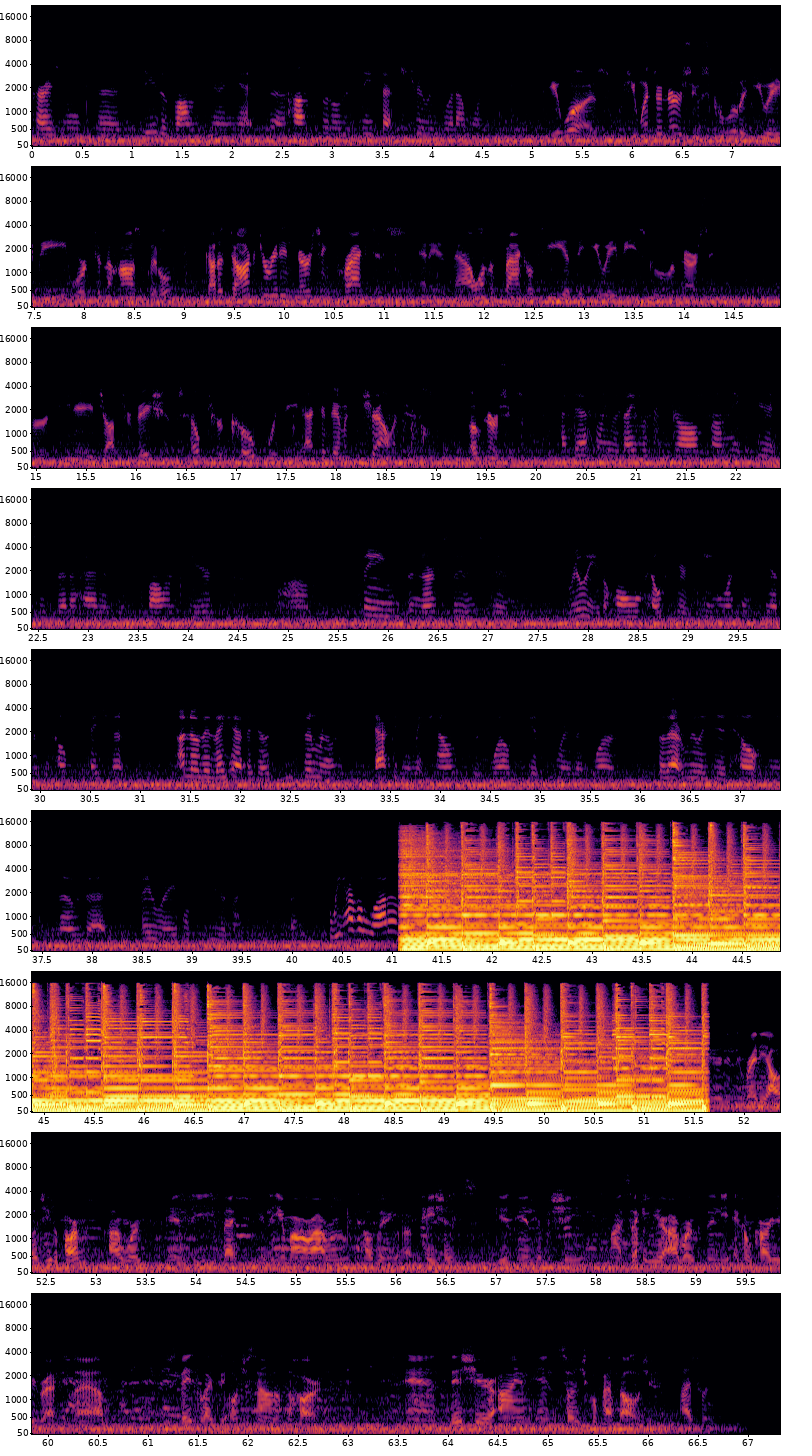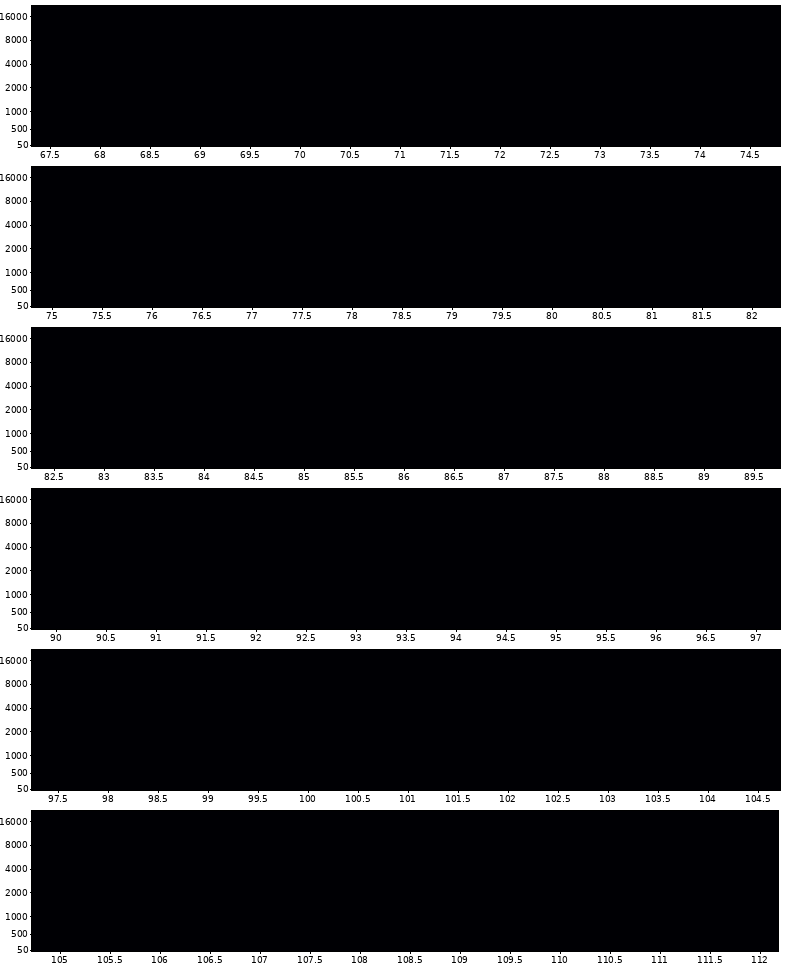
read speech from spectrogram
encouraged me to do the volunteering at the hospital to see if that's truly what I wanted to do. It was. She went to nursing school at UAB, worked in the hospital, got a doctorate in nursing practice, and is now on the faculty at the UAB School of Nursing. Her teenage observations helped her cope with the academic challenges of nursing school. I definitely was able to draw from the experiences that I had as a volunteer, um, seeing the nurses and really the whole healthcare team working together to help the patient. I know go through similar academic challenges as well to get to where they were. So that really did help me to know that they were able to do it same. We have a lot of. Uh, patients get in the machines. My second year, I worked in the echocardiography lab, like the ultrasound of the heart. And this year, I am in surgical pathology. I just wanted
